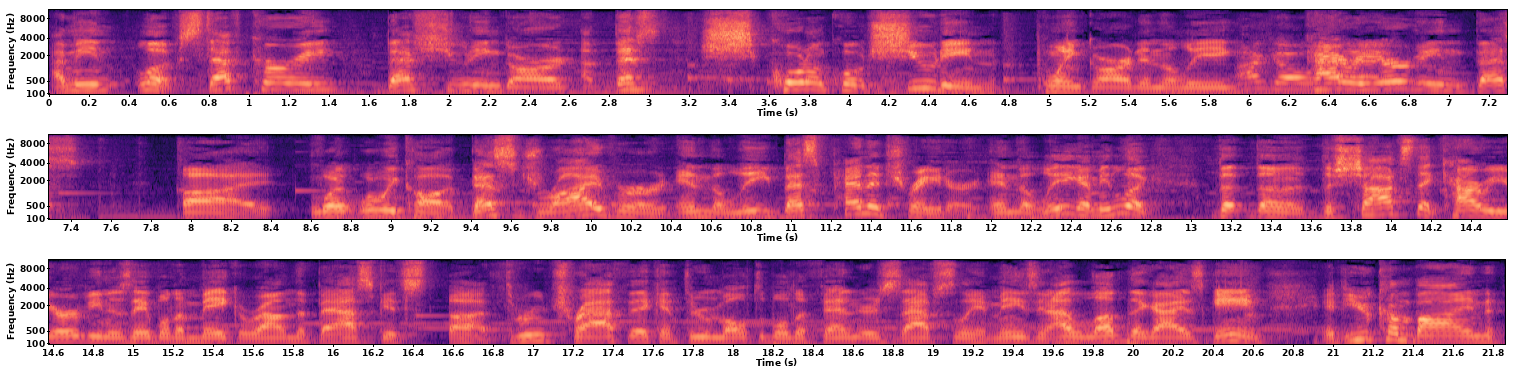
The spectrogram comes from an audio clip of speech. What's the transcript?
I mean, look, Steph Curry, best shooting guard, uh, best sh- quote unquote shooting point guard in the league. Kyrie Irving, best uh, what, what we call it, best driver in the league, best penetrator in the league. I mean, look, the the, the shots that Kyrie Irving is able to make around the baskets uh, through traffic and through multiple defenders is absolutely amazing. I love the guy's game. If you combine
